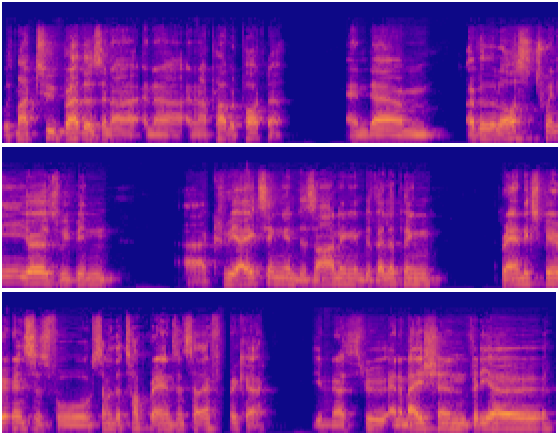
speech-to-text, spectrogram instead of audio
with my two brothers and our and our, and our private partner. And um, over the last 20 years, we've been uh, creating and designing and developing brand experiences for some of the top brands in South Africa. You know, through animation, video,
